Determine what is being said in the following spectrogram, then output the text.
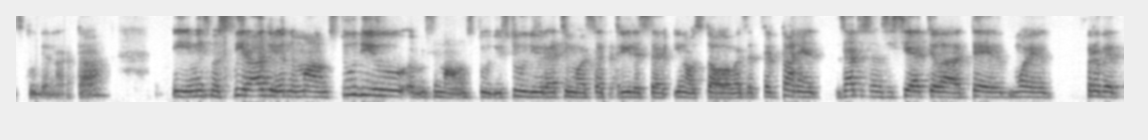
studenta. I mi smo svi radili u jednom malom studiju, mislim malom studiju, studiju recimo sa 30 ino stolova za crtanje. Zato sam se sjetila te moje prve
